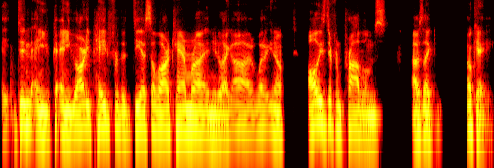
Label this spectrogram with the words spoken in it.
it didn't, and you and you already paid for the DSLR camera, and you're like, "Oh, what?" You know, all these different problems. I was like, okay,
